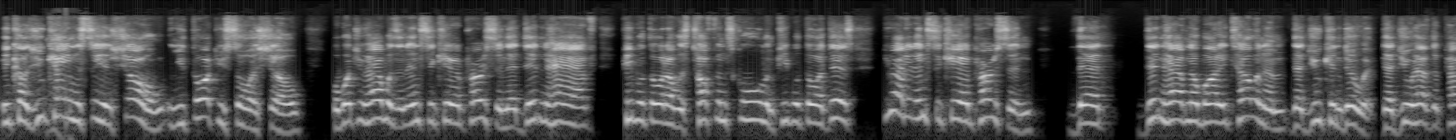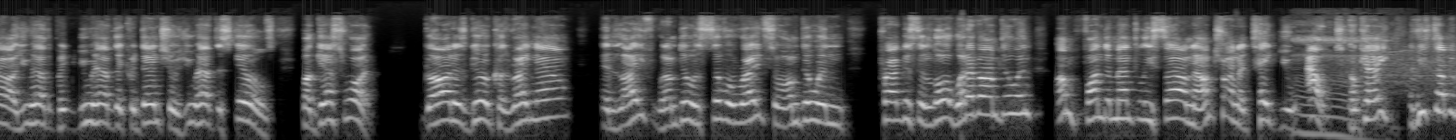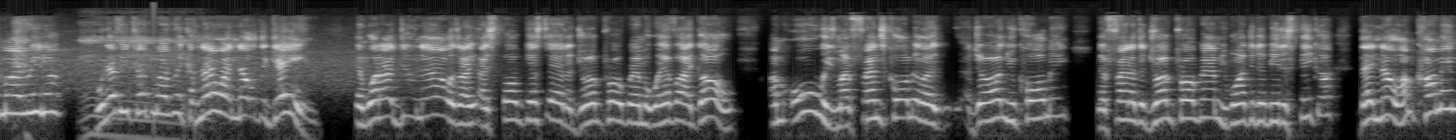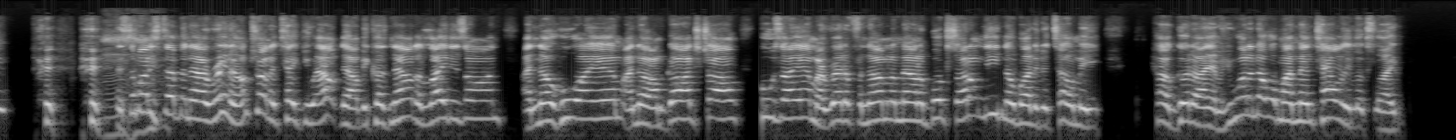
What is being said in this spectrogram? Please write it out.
because you came to see a show and you thought you saw a show, but what you had was an insecure person that didn't have people thought I was tough in school and people thought this. You had an insecure person that didn't have nobody telling them that you can do it, that you have the power, you have the you have the credentials, you have the skills. But guess what? God is good because right now in life, when I'm doing civil rights or I'm doing practicing law, whatever I'm doing, I'm fundamentally sound now. I'm trying to take you out. Mm. Okay. If you step in my arena, whenever you touch my Mm. arena, because now I know the game. And what I do now is I, I spoke yesterday at a drug program or wherever I go. I'm always, my friends call me like, John, you call me, the friend of the drug program, you wanted to be the speaker. They know I'm coming. if somebody Mhm. step in the arena, I'm trying to take you out now because now the light is on. I know who I am. I know I'm God's child, whose I am. I read a phenomenal amount of books, so I don't need nobody to tell me how good I am. If you want to know what my mentality looks like,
